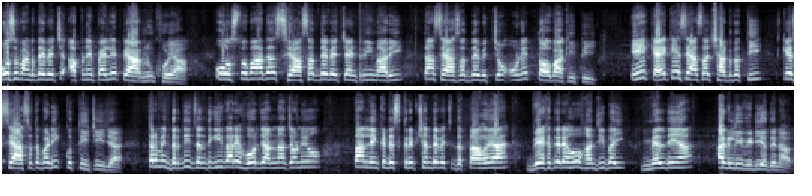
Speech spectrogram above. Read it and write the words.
ਉਸ ਵੰਡ ਦੇ ਵਿੱਚ ਆਪਣੇ ਪਹਿਲੇ ਪਿਆਰ ਨੂੰ ਖੋਇਆ। ਉਸ ਤੋਂ ਬਾਅਦ ਸਿਆਸਤ ਦੇ ਵਿੱਚ ਐਂਟਰੀ ਮਾਰੀ ਤਾਂ ਸਿਆਸਤ ਦੇ ਵਿੱਚੋਂ ਉਹਨੇ ਤੌਬਾ ਕੀਤੀ। ਇਹ ਕਹਿ ਕੇ ਸਿਆਸਤ ਛੱਡ ਦਿੱਤੀ ਕਿ ਸਿਆਸਤ ਬੜੀ ਕੁੱਤੀ ਚੀਜ਼ ਹੈ। ਧਰਮਿੰਦਰ ਦੀ ਜ਼ਿੰਦਗੀ ਬਾਰੇ ਹੋਰ ਜਾਣਨਾ ਚਾਹੁੰਦੇ ਹੋ ਤਾਂ ਲਿੰਕ ਡਿਸਕ੍ਰਿਪਸ਼ਨ ਦੇ ਵਿੱਚ ਦਿੱਤਾ ਹੋਇਆ ਹੈ। ਵੇਖਦੇ ਰਹੋ ਹਾਂਜੀ ਬਾਈ। ਮਿਲਦੇ ਹਾਂ ਅਗਲੀ ਵੀਡੀਓ ਦੇ ਨਾਲ।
